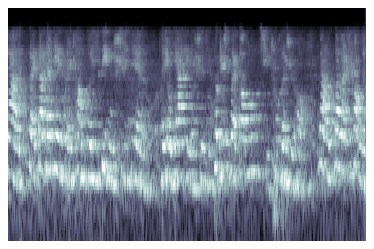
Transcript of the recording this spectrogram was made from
那在大家面前唱歌一定是一件很有压力的事情，特别是在刚起初的时候。那慢慢唱的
